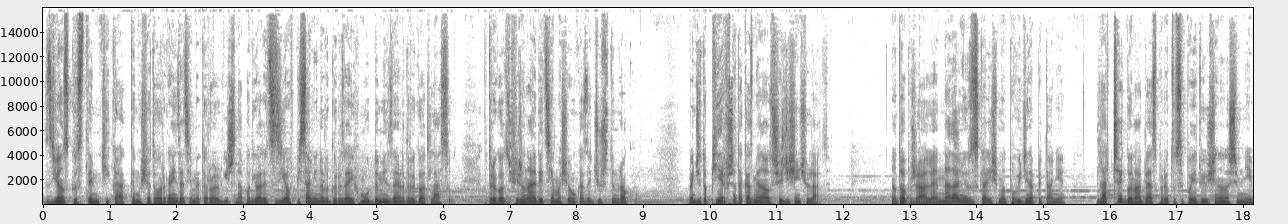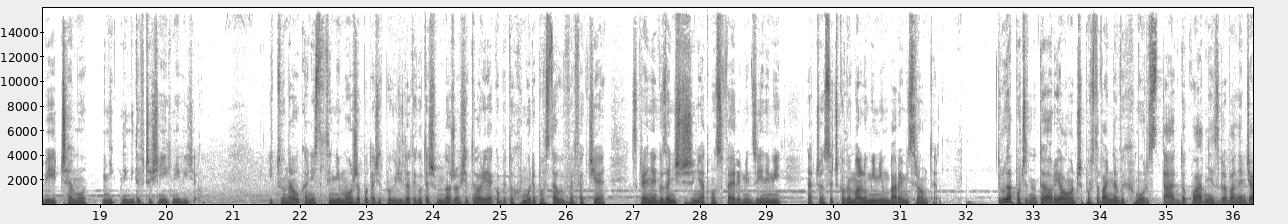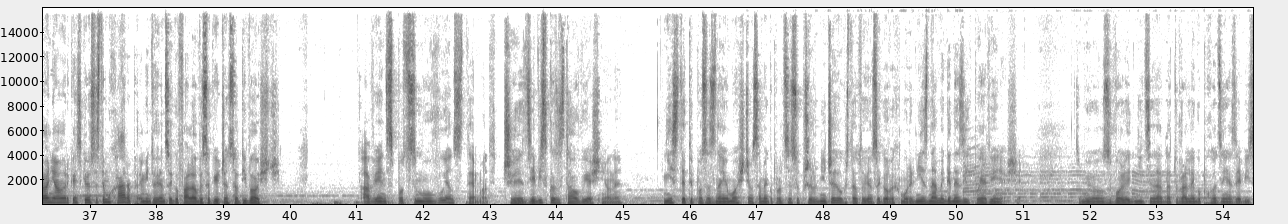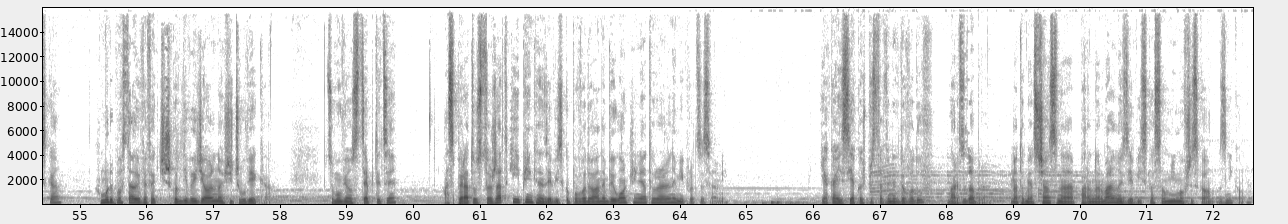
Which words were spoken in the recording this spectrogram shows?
W związku z tym kilka lat temu Światowa Organizacja Meteorologiczna podjęła decyzję o wpisaniu nowego rodzaju chmur do Międzynarodowego Atlasu, którego odświeżona edycja ma się ukazać już w tym roku. Będzie to pierwsza taka zmiana od 60 lat. No dobrze, ale nadal nie uzyskaliśmy odpowiedzi na pytanie, dlaczego nagle aspiratusy pojawiły się na naszym niebie i czemu nikt nigdy wcześniej ich nie widział. I tu nauka niestety nie może podać odpowiedzi, dlatego też mnożą się teorie, jakoby to chmury powstały w efekcie skrajnego zanieczyszczenia atmosfery, m.in. nadcząsteczkowym aluminium, barem i srontem. Druga poczytna teoria łączy powstawanie nowych chmur z, tak dokładnie z globalnym działaniem amerykańskiego systemu HARP, emitującego fale o wysokiej częstotliwości. A więc podsumowując temat, czy zjawisko zostało wyjaśnione? Niestety poza znajomością samego procesu przyrodniczego kształtującego owe chmury nie znamy genezy ich pojawienia się. Co mówią zwolennicy nadnaturalnego pochodzenia zjawiska? Chmury powstały w efekcie szkodliwej działalności człowieka. Co mówią sceptycy? Asperatus to rzadkie i piękne zjawisko powodowane wyłącznie naturalnymi procesami. Jaka jest jakość przedstawionych dowodów? Bardzo dobra. Natomiast szanse na paranormalne zjawisko są mimo wszystko znikome.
